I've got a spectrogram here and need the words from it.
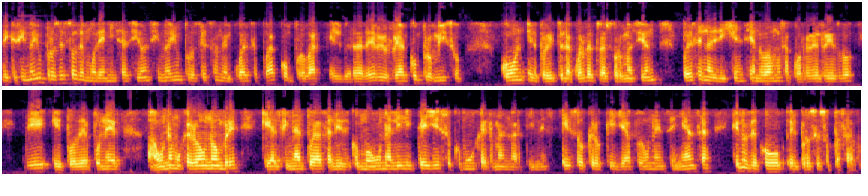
de que si no hay un proceso de morenización, si no hay un proceso en el cual se pueda comprobar el verdadero y real compromiso con el proyecto de la cuarta transformación, pues en la dirigencia no vamos a correr el riesgo de eh, poder poner a una mujer o a un hombre que al final pueda salir como una Lili Telles o como un Germán Martínez. Eso creo que ya fue una enseñanza que nos dejó el proceso pasado.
